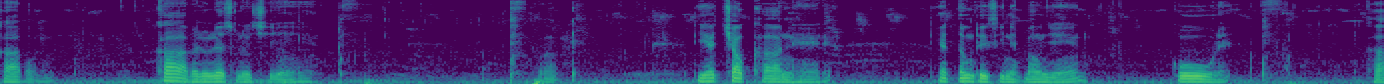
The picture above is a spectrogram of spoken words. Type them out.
ခါပေါ့နော်ခါကဘယ်လိုလဲဆိုလို့ရှိရင်ဒီက6ခါနဲ့တဲ့ဒီက3ထိပ်စီနဲ့ပေါင်းခြင်း9တဲ့ခါ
